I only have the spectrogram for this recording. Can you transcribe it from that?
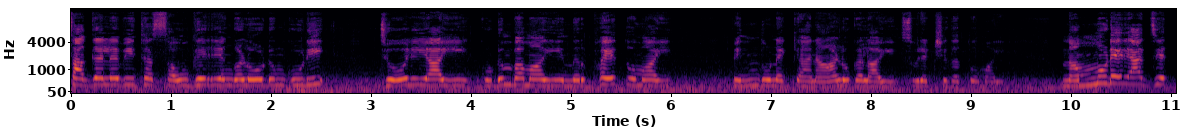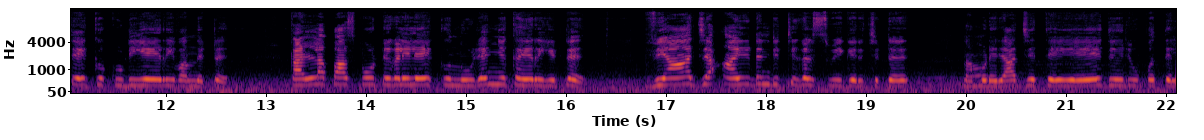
സകലവിധ സൗകര്യങ്ങളോടും കൂടി ജോലിയായി കുടുംബമായി നിർഭയത്വമായി പിന്തുണയ്ക്കാൻ ആളുകളായി സുരക്ഷിതത്വമായി. നമ്മുടെ രാജ്യത്തേക്ക് കുടിയേറി വന്നിട്ട് കള്ള പാസ്പോർട്ടുകളിലേക്ക് നുഴഞ്ഞു കയറിയിട്ട് വ്യാജ ഐഡന്റിറ്റികൾ സ്വീകരിച്ചിട്ട് നമ്മുടെ രാജ്യത്തെ ഏത് രൂപത്തിൽ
